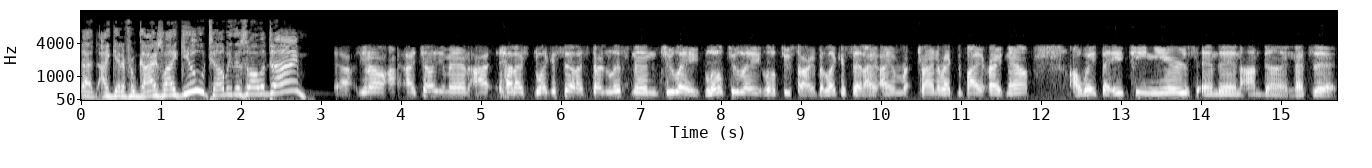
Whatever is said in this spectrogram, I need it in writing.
uh, I get it from guys like you. Tell me this all the time. Yeah, you know, I, I tell you, man, I had I like I said, I started listening too late, a little too late, a little too sorry. But like I said, I, I am trying to rectify it right now. I'll wait the 18 years, and then I'm done. That's it.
